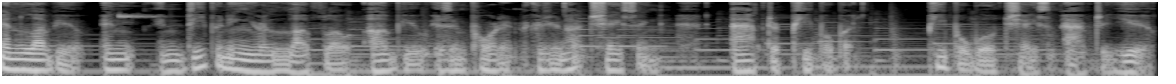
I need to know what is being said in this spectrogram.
and love you. And in deepening your love flow of you is important because you're not chasing after people, but people will chase after you.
